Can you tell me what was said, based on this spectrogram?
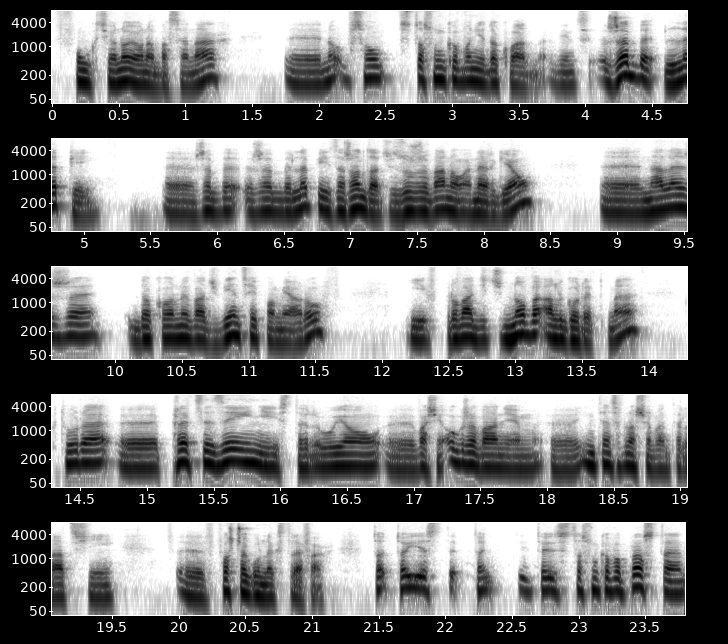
funkcjonują na basenach, no, są stosunkowo niedokładne. Więc żeby lepiej, e, żeby, żeby lepiej zarządzać zużywaną energią, e, należy dokonywać więcej pomiarów i wprowadzić nowe algorytmy, które precyzyjniej sterują właśnie ogrzewaniem, intensywnością wentylacji w poszczególnych strefach. To, to, jest, to, to jest stosunkowo proste e,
